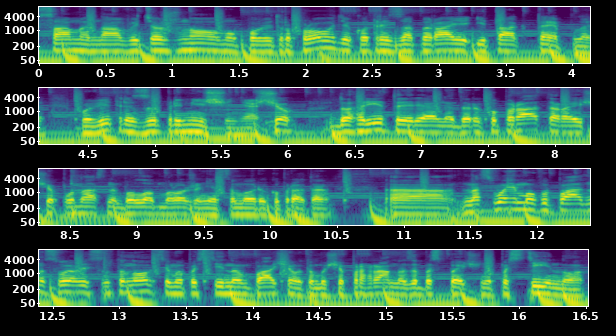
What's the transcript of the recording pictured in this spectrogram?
саме на витяжному повітропроводі, котрий забирає і так тепле повітря з приміщення. щоб догріти реально до рекуператора і щоб у нас не було обмороження самого рекуператора. А, на своєму випадку, на своїй установці ми постійно бачимо, тому що програмне забезпечення постійно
